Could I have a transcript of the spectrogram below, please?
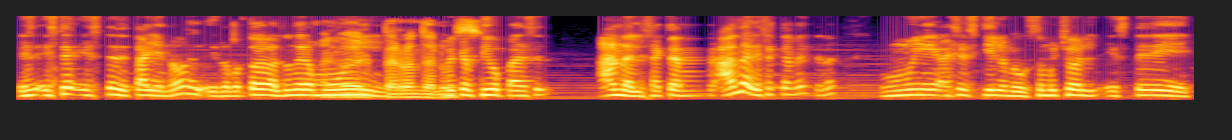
este, este detalle, ¿no? Y Roberto Galdón era muy, el perro andaluz. muy creativo para ese... Ándale, exactamente. Ándale, exactamente, ¿no? Muy a ese estilo. Me gustó mucho el, este,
